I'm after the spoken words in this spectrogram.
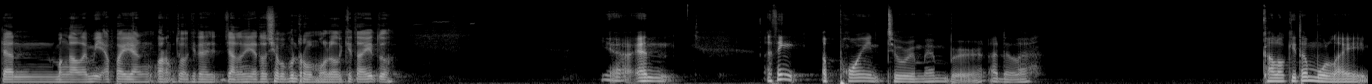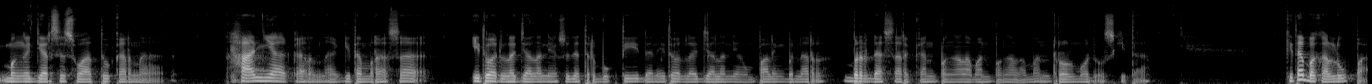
dan mengalami apa yang orang tua kita jalani atau siapa pun role model kita itu. Yeah, and I think a point to remember adalah kalau kita mulai mengejar sesuatu karena hanya karena kita merasa itu adalah jalan yang sudah terbukti dan itu adalah jalan yang paling benar berdasarkan pengalaman-pengalaman role models kita. Kita bakal lupa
